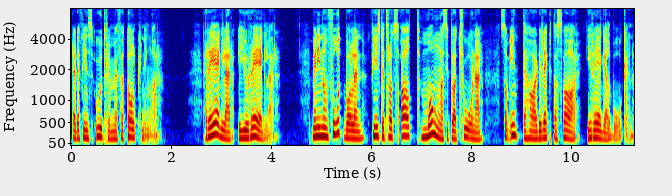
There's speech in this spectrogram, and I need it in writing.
där det finns utrymme för tolkningar? Regler är ju regler. Men inom fotbollen finns det trots allt många situationer som inte har direkta svar i regelboken.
